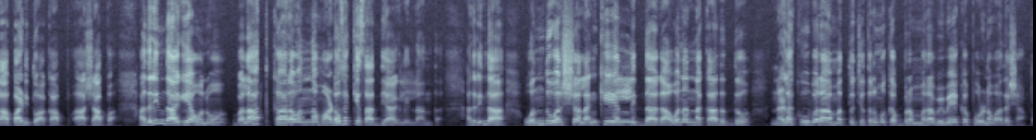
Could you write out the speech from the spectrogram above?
ಕಾಪಾಡಿತು ಆ ಕಾಪ್, ಆ ಶಾಪ. ಅದರಿಂದಾಗಿ ಅವನು ಬಲಾತ್ಕಾರವನ್ನು ಮಾಡೋದಕ್ಕೆ ಸಾಧ್ಯ ಆಗಲಿಲ್ಲ ಅಂತ. ಅದರಿಂದ ಒಂದು ವರ್ಷ ಲಂಕೆಯಲ್ಲಿದ್ದಾಗ ಅವನನ್ನು ಕಾದದ್ದು ನಳಕೂಬರ ಮತ್ತು ಚತುರ್ಮುಖ ಬ್ರಹ್ಮರ ವಿವೇಕಪೂರ್ಣವಾದ ಶಾಪ.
